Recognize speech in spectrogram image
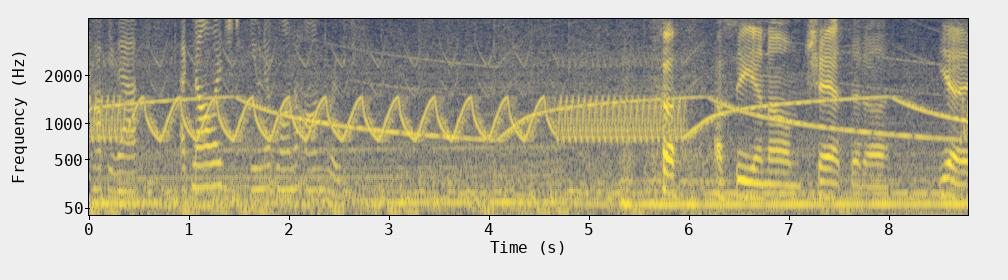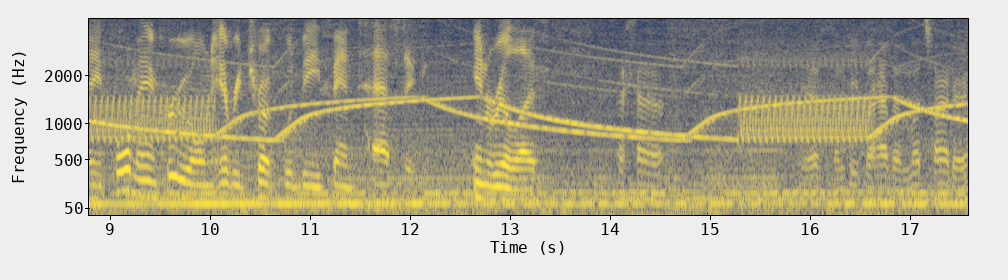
Copy that. Acknowledged. Unit 1 en route. I see in um chat that uh yeah, a four man crew on every truck would be fantastic in real life. yeah, some people have it much harder.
